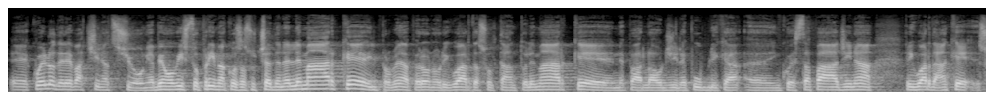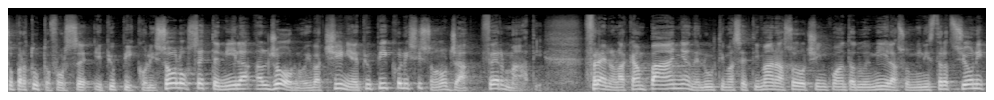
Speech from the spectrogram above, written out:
eh, quello delle vaccinazioni. Abbiamo visto prima cosa succede nelle Marche, il problema però non riguarda soltanto le Marche, ne parla oggi Repubblica eh, in questa pagina, riguarda anche soprattutto forse i più piccoli. Solo 7.000 al giorno, i vaccini ai più piccoli si sono già fermati. Frena la campagna, nell'ultima settimana solo 52.000 somministrazioni,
